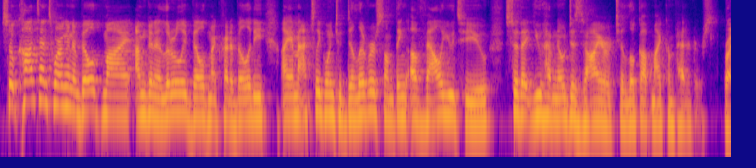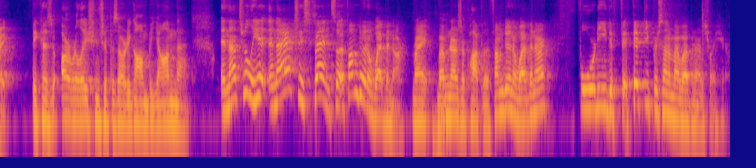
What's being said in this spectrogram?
So content's where I'm going to build my. I'm going to literally build my credibility. I am actually going to deliver something of value to you, so that you have no desire to look up my competitors Right. because our relationship has already gone beyond that. And that's really it. And I actually spend. So if I'm doing a webinar, right? Mm-hmm. Webinars are popular. If I'm doing a webinar, 40 to 50 percent of my webinars right here.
